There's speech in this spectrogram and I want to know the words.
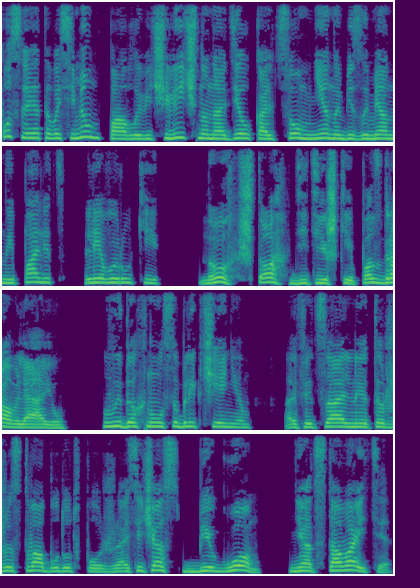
После этого Семен Павлович лично надел кольцо мне на безымянный палец левой руки. «Ну что, детишки, поздравляю!» Выдохнул с облегчением. «Официальные торжества будут позже, а сейчас бегом! Не отставайте!»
